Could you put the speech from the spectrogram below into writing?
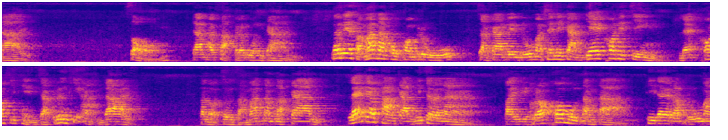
ได้ 2. ด้านทักษะกระบวนการ นักเรียนสามารถนำองค์ความรู้จากการเรียนรู้มาใช้ในการแยกข้อเท็จจริง และข้อคิดเห็นจากเรื่องที่อ่านได้ ตลอดจนสามารถนำหลักการ และแนวทางการพิจารณา ไปวิเคราะห์ข้อมูลต่าง ที่ได้รับรู้มา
